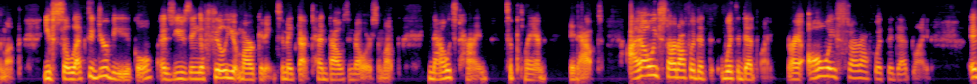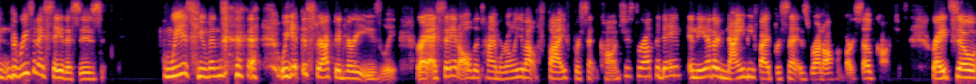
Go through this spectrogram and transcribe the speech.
a month. You've selected your vehicle as using affiliate marketing to make that $10,000 a month. Now it's time to plan it out. I always start off with a, with a deadline, right? I always start off with the deadline. And the reason I say this is we as humans we get distracted very easily right i say it all the time we're only about 5% conscious throughout the day and the other 95% is run off of our subconscious right so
